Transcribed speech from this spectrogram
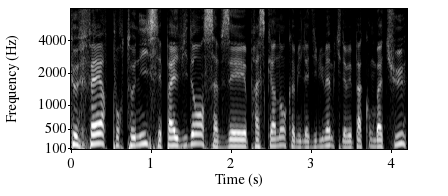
que faire pour Tony C'est pas évident. Ça faisait presque un an, comme il a dit lui-même, qu'il n'avait pas combattu.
